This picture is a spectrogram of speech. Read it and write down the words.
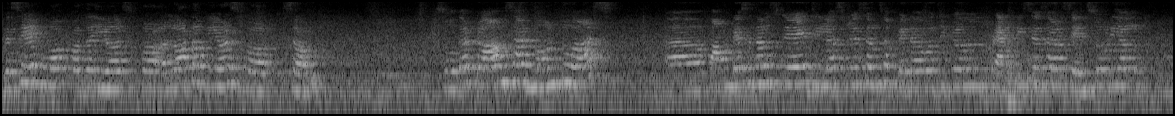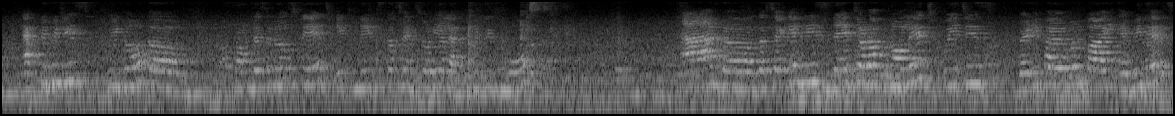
the same work for the years, for a lot of years for some. So the terms are known to us. Uh, foundational stage, illustrations of pedagogical practices or sensorial activities. We know the foundational stage, it needs the sensorial activities most. And uh, the second is nature of knowledge, which is verifiable by evidence.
